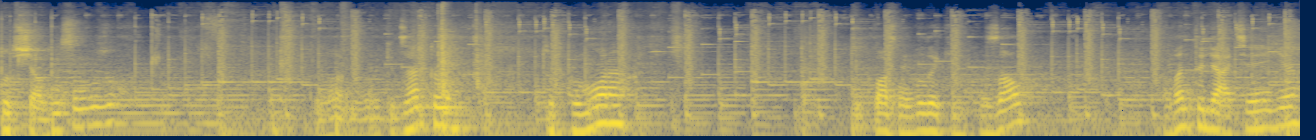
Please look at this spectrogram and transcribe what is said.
Тут ще один санвузол. Гарне велике дзеркало. Тут комора. Класний великий зал. Вентиляція є.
